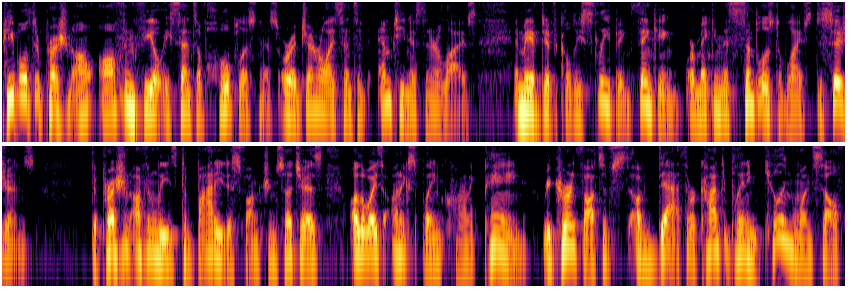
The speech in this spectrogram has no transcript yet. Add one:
People with depression often feel a sense of hopelessness or a generalized sense of emptiness in their lives and may have difficulty sleeping, thinking, or making the simplest of life's decisions. Depression often leads to body dysfunction, such as otherwise unexplained chronic pain. Recurrent thoughts of, of death or contemplating killing oneself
